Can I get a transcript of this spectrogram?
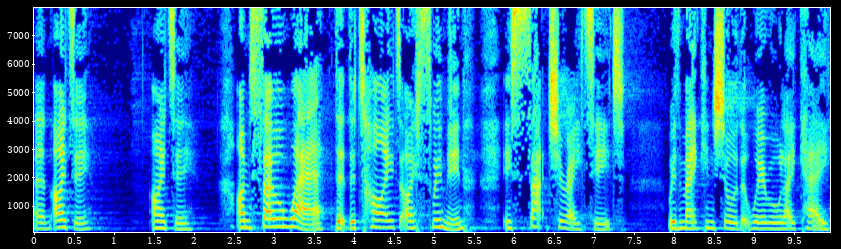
Um, I do. I do. I'm so aware that the tide I swim in is saturated with making sure that we're all okay,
